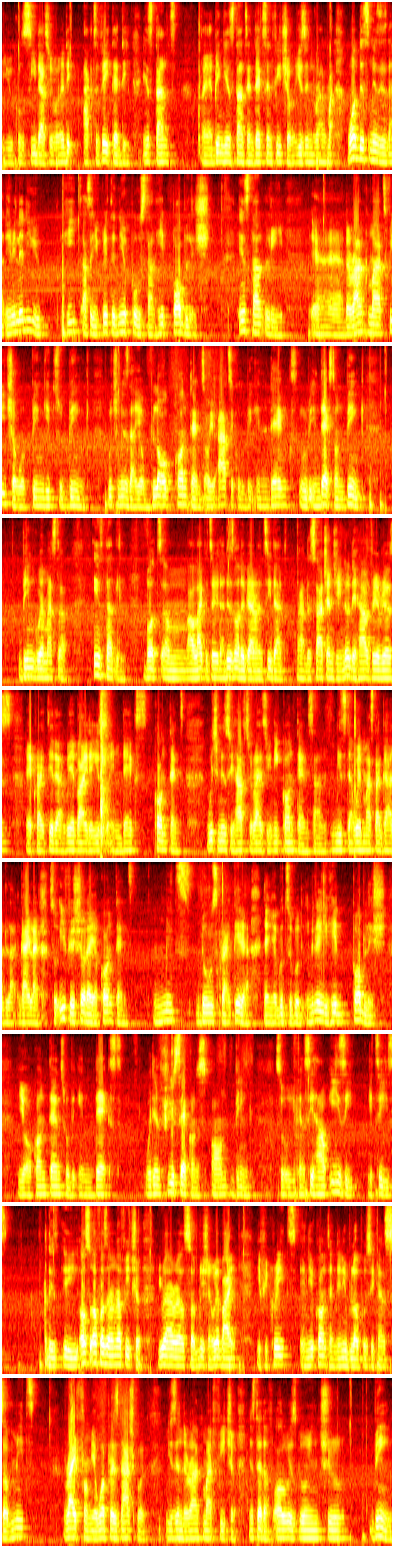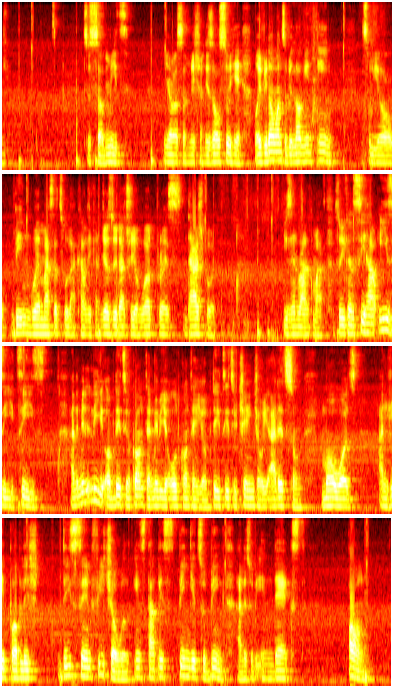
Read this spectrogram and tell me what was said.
you could see that you've already activated the instant uh, Bing instant indexing feature using rank math. What this means is that immediately you hit as in you create a new post and hit publish instantly the rank math feature will ping it to Bing, which means that your blog content or your article will be indexed will be indexed on Bing, Bing Webmaster instantly. But um, I would like to tell you that this is not a guarantee that uh, the search engine, you know, they have various uh, criteria whereby they used to index content which means you have to write unique contents and meet the webmaster guideline guideline so if you're sure that your content meets those criteria then you're good to go. Immediately you hit publish your content will be indexed within few seconds on bing. So you can see how easy it is. It also offers another feature url submission whereby if you create a new content a new blog post you can submit right from your wordpress dashboard using the rank math feature instead of always going through bing to submit your submission is also here. But if you don't want to be logging in to your Bing Webmaster Tool account you can just do that through your WordPress dashboard. Using rank math. So you can see how easy it is. And immediately you update your content maybe your old content you update it you change or you added some more words and you hit publish this same feature will instantly ping it to Bing and it will be indexed on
